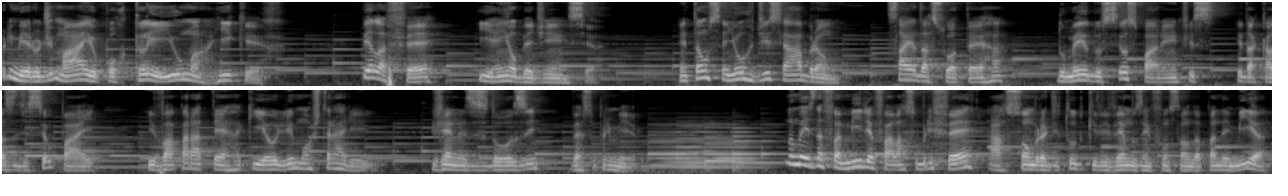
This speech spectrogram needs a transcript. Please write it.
1 de maio por Cleilma Ricker. Pela fé e em obediência. Então o Senhor disse a Abrão: Saia da sua terra, do meio dos seus parentes e da casa de seu pai, e vá para a terra que eu lhe mostrarei. Gênesis 12, verso 1. No mês da família, falar sobre fé, à sombra de tudo que vivemos em função da pandemia,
